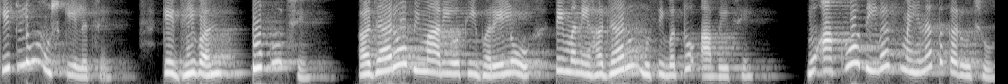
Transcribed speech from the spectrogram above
કેટલું મુશ્કેલ છે કે જીવન ટૂંકું છે. હજારો બીમારીઓથી ભરેલો તે મને હજારો મુસીબતો આપે છે. હું આખો દિવસ મહેનત કરું છું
